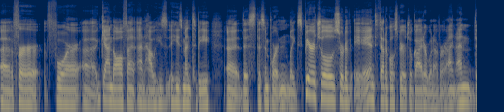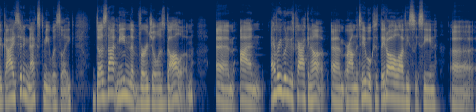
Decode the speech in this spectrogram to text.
uh, for for uh, Gandalf and, and how he's he's meant to be uh, this this important like spiritual sort of antithetical spiritual guide or whatever. And and the guy sitting next to me was like does that mean that Virgil is Gollum? Um, and everybody was cracking up um, around the table because they'd all obviously seen uh,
